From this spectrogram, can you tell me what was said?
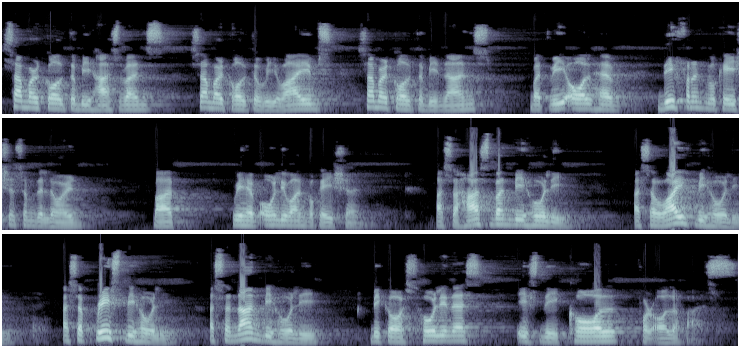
Some are called to be husbands. Some are called to be wives. Some are called to be nuns. But we all have different vocations from the Lord. But we have only one vocation. As a husband, be holy. As a wife, be holy. As a priest, be holy. As a nun, be holy. Because holiness is the call for all of us.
